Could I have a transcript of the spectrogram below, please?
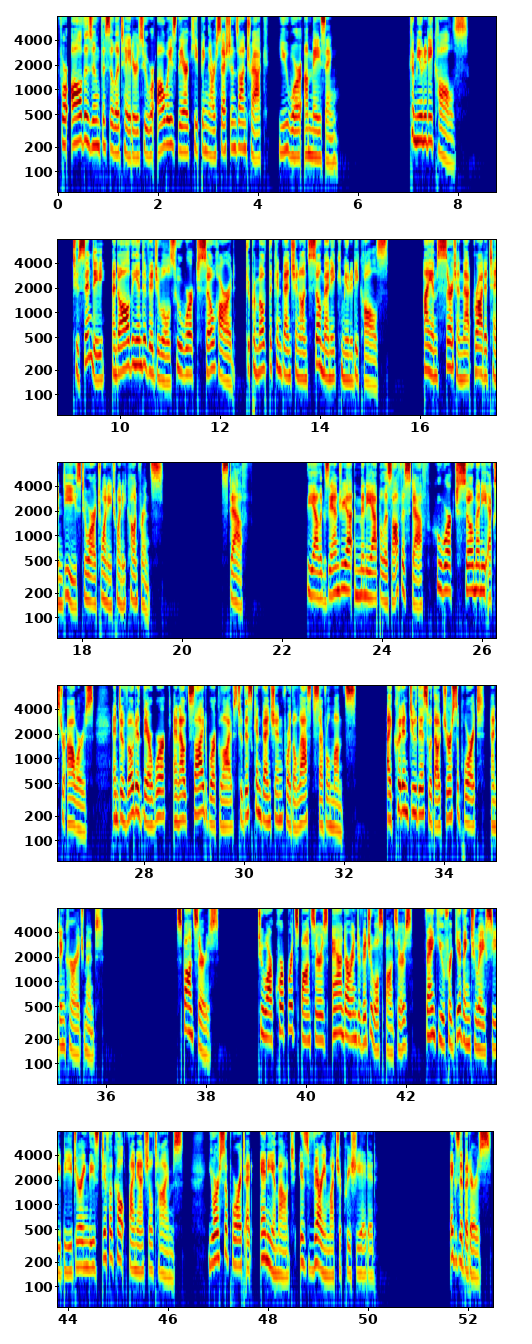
For all the Zoom facilitators who were always there keeping our sessions on track, you were amazing. Community calls to Cindy and all the individuals who worked so hard to promote the convention on so many community calls. I am certain that brought attendees to our 2020 conference. Staff the Alexandria and Minneapolis office staff who worked so many extra hours and devoted their work and outside work lives to this convention for the last several months. I couldn't do this without your support and encouragement. Sponsors To our corporate sponsors and our individual sponsors, thank you for giving to ACB during these difficult financial times. Your support at any amount is very much appreciated. Exhibitors.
